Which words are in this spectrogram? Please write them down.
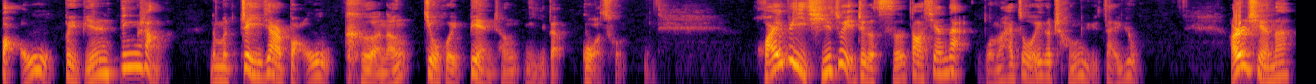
宝物被别人盯上了，那么这一件宝物可能就会变成你的过错。‘怀璧其罪’这个词到现在我们还作为一个成语在用，而且呢。”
